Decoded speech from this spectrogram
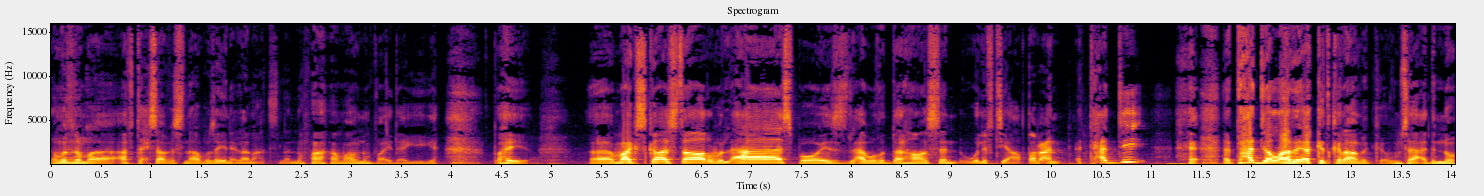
لو مثل ما أفتح حساب سناب وزين إعلانات لأنه ما ما منهم فايدة حقيقة. طيب. آه ماكس كاستر والآس بويز لعبوا ضد دان هانسن والاف تي ار طبعا التحدي التحدي والله هذا ياكد كلامك أبو مساعد إنه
